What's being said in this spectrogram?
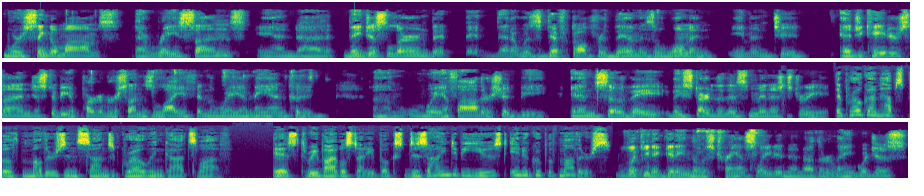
were single moms that raised sons and uh, they just learned that that it was difficult for them as a woman even to educate her son just to be a part of her son's life in the way a man could um, way a father should be. And so they they started this ministry. The program helps both mothers and sons grow in god's love. It has three Bible study books designed to be used in a group of mothers. Looking at getting those translated in other languages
